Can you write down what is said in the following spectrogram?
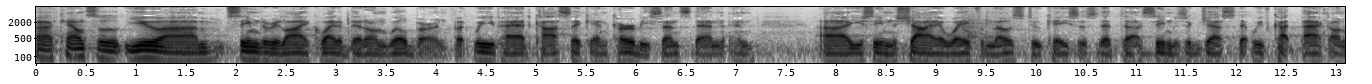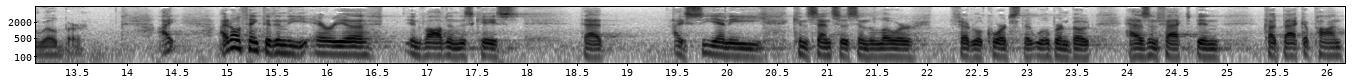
Uh, counsel, you um, seem to rely quite a bit on Wilburn, but we've had Kossick and Kirby since then, and uh, you seem to shy away from those two cases that uh, seem to suggest that we've cut back on Wilburn. I, I don't think that in the area involved in this case that I see any consensus in the lower federal courts that Wilburn Boat has in fact been cut back upon.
